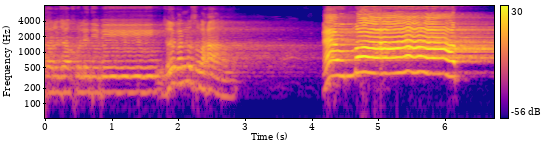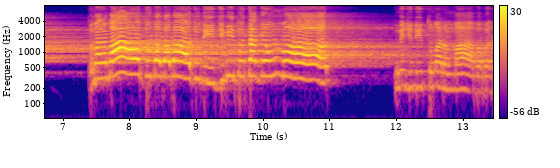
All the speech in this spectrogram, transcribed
দরজা খুলে দিবে। জোরে কান্না সুবহানাল্লাহ। এ উম্মত! তোমার মা অথবা বাবা যদি জীবিত থাকে উম্মত, তুমি যদি তোমার মা বাবার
